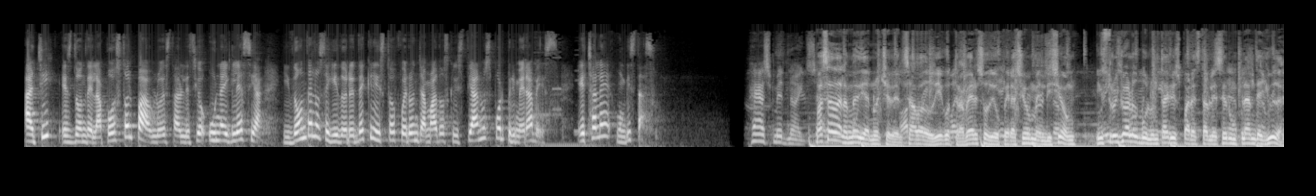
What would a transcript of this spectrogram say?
Allí es donde el apóstol Pablo estableció una iglesia y donde los seguidores de Cristo fueron llamados cristianos por primera vez. Échale un vistazo. Pasada la medianoche del sábado, Diego Traverso de Operación Bendición instruyó a los voluntarios para establecer un plan de ayuda.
